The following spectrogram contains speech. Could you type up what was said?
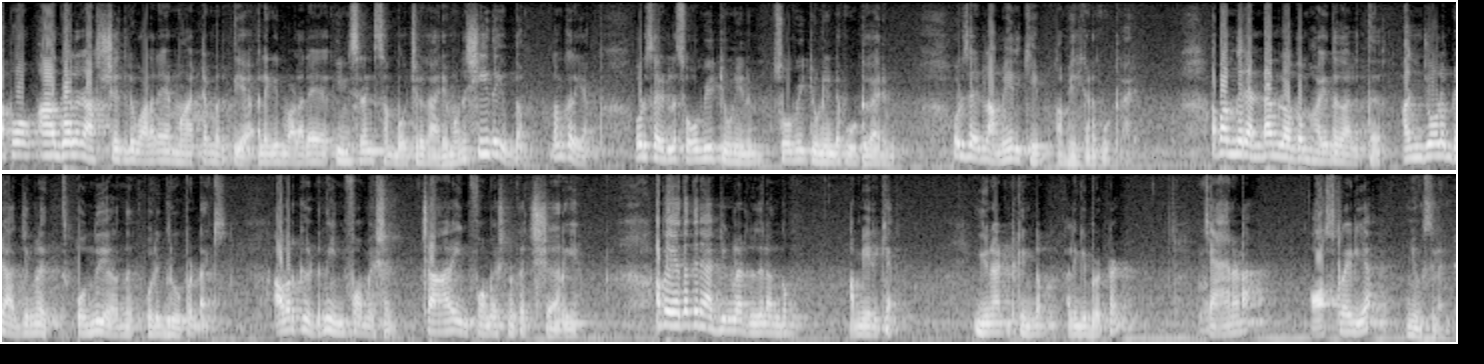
അപ്പോൾ ആഗോള രാഷ്ട്രീയത്തിൽ വളരെ മാറ്റം വരുത്തിയ അല്ലെങ്കിൽ വളരെ ഇൻസിഡന്റ് സംഭവിച്ചൊരു കാര്യമാണ് ശീതയുദ്ധം. നമുക്കറിയാം. ഒരു സൈഡിൽ സോവിയറ്റ് യൂണിയനും സോവിയറ്റ് യൂണിയന്റെ കൂട്ടുകാരും ഒരു സൈഡിൽ അമേരിക്കയും അമേരിക്കയുടെ കൂട്ടുകാരും. അപ്പോൾ അന്ന് രണ്ടാം ലോകം മഹായുദ്ധകാലത്ത് അഞ്ചോളം രാജ്യങ്ങൾ ഒന്നു ചേർന്ന് ഒരു ഗ്രൂപ്പ് ഉണ്ടാക്കി. അവർക്ക് കിട്ടുന്ന ഇൻഫോർമേഷൻ ചാര ഇൻഫോർമേഷനൊക്കെ ഷെയർ ചെയ്യാം അപ്പോൾ ഏതൊക്കെ രാജ്യങ്ങളായിരുന്നു ഇതിൽ അംഗം? അമേരിക്ക യുണൈറ്റഡ് കിങ്ഡം അല്ലെങ്കിൽ Britain Canada Australia New Zealand.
